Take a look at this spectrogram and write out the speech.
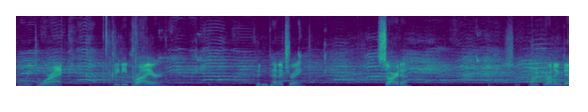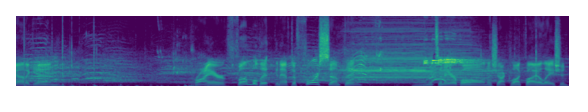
Chloe Dworak, Dee Dee Pryor couldn't penetrate. Sarda, shot clock running down again. Pryor fumbled it, gonna have to force something. And it's an air ball and a shot clock violation.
